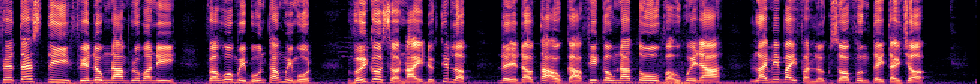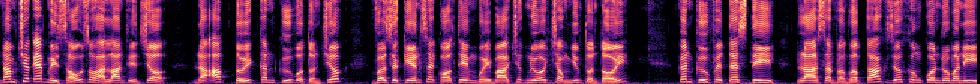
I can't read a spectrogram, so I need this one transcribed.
Fetesti phía đông nam Romania vào hôm 14 tháng 11. Với cơ sở này được thiết lập để đào tạo cả phi công NATO và Ukraine lái máy bay phản lực do phương Tây tài trợ. Năm chiếc F-16 do Hà Lan viện trợ đã tới căn cứ vào tuần trước và dự kiến sẽ có thêm 13 chiếc nữa trong những tuần tới. Căn cứ Fetesti là sản phẩm hợp tác giữa không quân Romania,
